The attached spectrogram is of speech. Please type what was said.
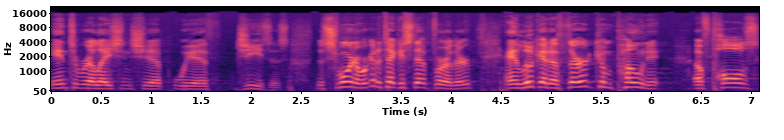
into relationship with Jesus. This morning, we're going to take a step further and look at a third component of Paul's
